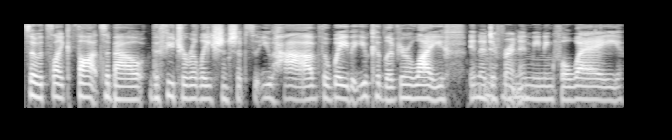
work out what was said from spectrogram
So it's like thoughts about the future relationships that you have, the way that you could live your life in a mm-hmm. different and meaningful way,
